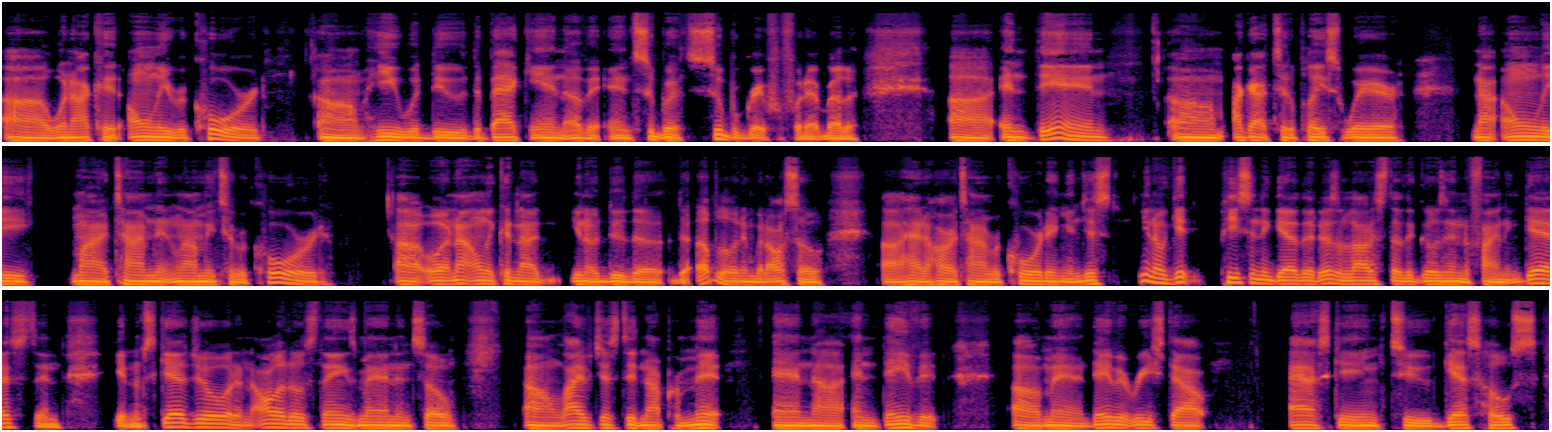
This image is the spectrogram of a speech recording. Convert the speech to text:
uh, when I could only record, um, he would do the back end of it, and super super grateful for that, brother. Uh, and then um, I got to the place where not only my time didn't allow me to record, uh, or not only could not you know do the the uploading, but also uh, had a hard time recording and just you know get piecing together. There's a lot of stuff that goes into finding guests and getting them scheduled and all of those things, man. And so uh, life just did not permit and uh, and David, oh man, David reached out asking to guest host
